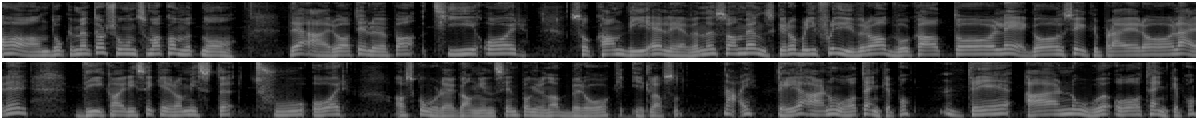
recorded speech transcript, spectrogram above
annen dokumentasjon som har kommet nå, det er jo at i løpet av ti år så kan de elevene som ønsker å bli flyver og advokat og lege og sykepleier og lærer, de kan risikere å miste to år av skolegangen sin pga. bråk i klassen. Nei. Det er noe å tenke på. Det er noe å tenke på.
